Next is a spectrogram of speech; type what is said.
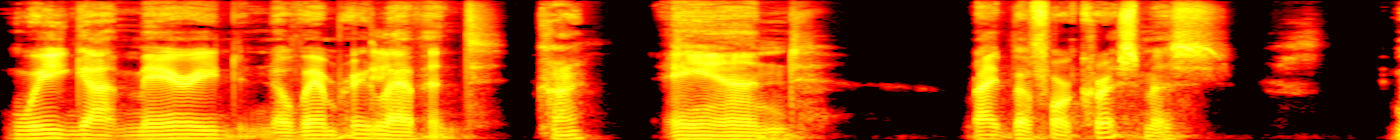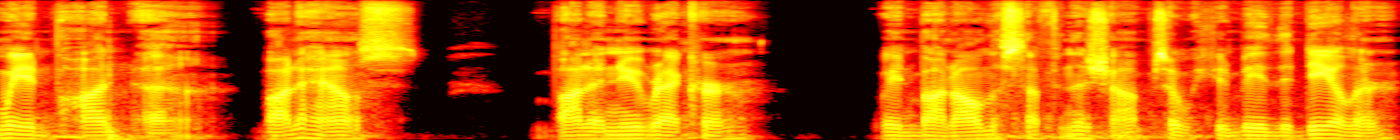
we got married November 11th, Okay. and right before Christmas, we had bought uh, bought a house, bought a new wrecker. We had bought all the stuff in the shop so we could be the dealer.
